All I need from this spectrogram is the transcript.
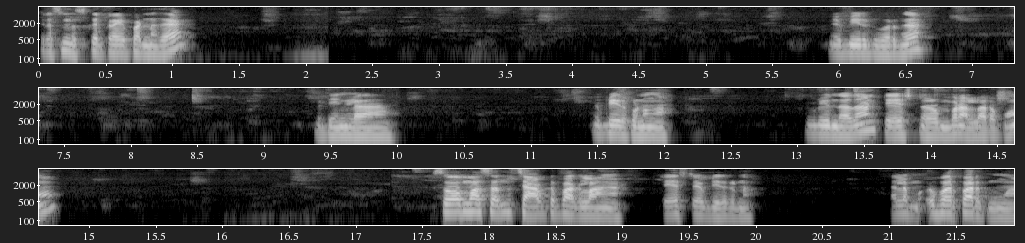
கிறிஸ்மஸ்க்கு ட்ரை பண்ணுங்க. எப்படி இருக்கு பாருங்க. பார்த்தீங்களா? எப்படி இருக்கணுங்க? இப்படி இருந்தால் தான் டேஸ்ட் ரொம்ப நல்லாயிருக்கும். சோமாஸ் வந்து சாப்பிட்டு பார்க்கலாங்க. டேஸ்ட் எப்படி இருக்குன்னு. நல்லா பருப்பாக இருக்குங்க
